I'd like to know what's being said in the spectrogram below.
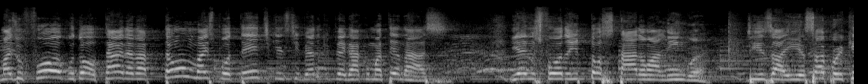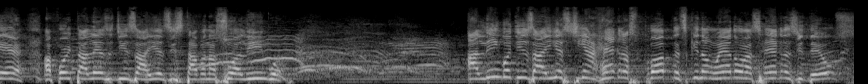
Mas o fogo do altar era tão mais potente que eles tiveram que pegar com uma tenaz. E eles foram e tostaram a língua de Isaías. Sabe por quê? A fortaleza de Isaías estava na sua língua. A língua de Isaías tinha regras próprias que não eram as regras de Deus.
